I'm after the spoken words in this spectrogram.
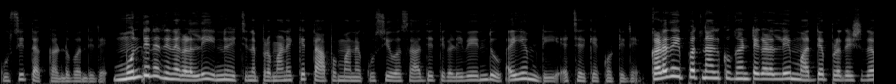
ಕುಸಿತ ಕಂಡುಬಂದಿದೆ. ಮುಂದಿನ ದಿನಗಳಲ್ಲಿ ಇನ್ನೂ ಹೆಚ್ಚಿನ ಪ್ರಮಾಣಕ್ಕೆ ತಾಪಮಾನ ಕುಸಿಯುವ ಸಾಧ್ಯತೆಗಳಿವೆ ಎಂದು ಐಎಂಡಿ ಎಚ್ಚರಿಕೆ ಕೊಟ್ಟಿದೆ. ಕಳೆದ ಇಪ್ಪತ್ನಾಲ್ಕು ಗಂಟೆಗಳಲ್ಲಿ ಮಧ್ಯಪ್ರದೇಶದ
